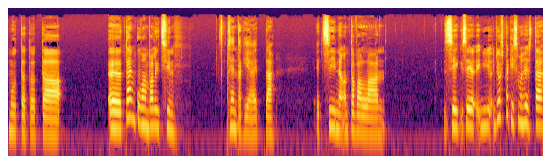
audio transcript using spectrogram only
Mutta tota, tämän kuvan valitsin sen takia, että, että siinä on tavallaan se, se jostakin semmoisesta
